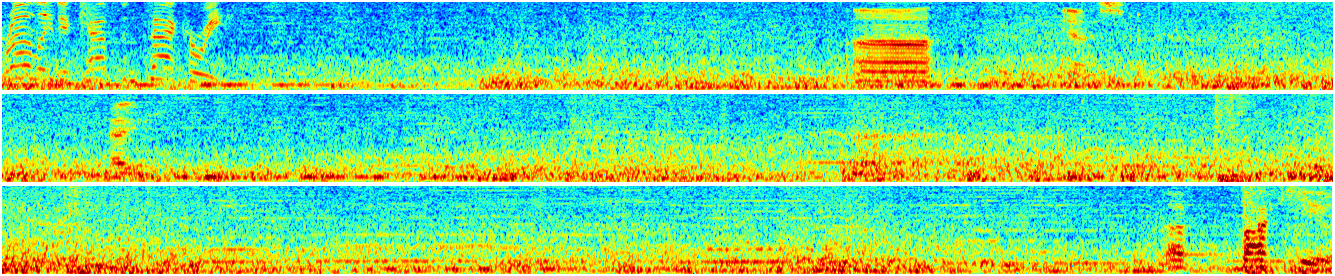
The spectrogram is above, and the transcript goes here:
Rally to Captain Thackeray. Uh, yeah, sure. Okay. Fuck you.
